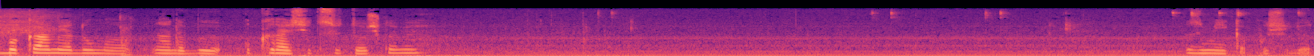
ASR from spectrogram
бокам, я думаю, надо бы украсить цветочками. Змейка пусть идет.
